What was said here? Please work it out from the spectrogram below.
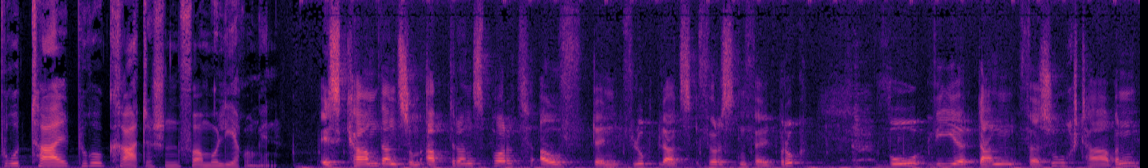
brutal bürokratischen Formulierungen. Es kam dann zum Abtransport auf den Flugplatz Fürstenfeldbruck, wo wir dann versucht haben,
